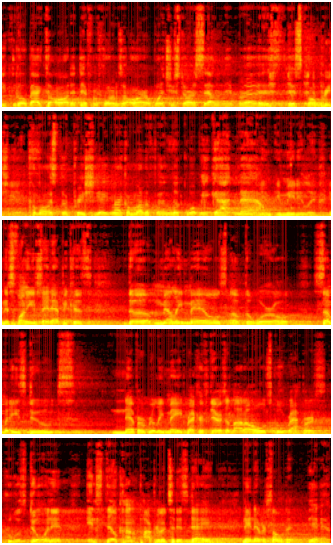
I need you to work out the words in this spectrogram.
you can go back to all the different forms of art. Once you start selling it, bro, it's, It- it's it going depreciates. Come on, it's depreciating like a motherfucker. And look what we got now. Im- immediately. And it's funny you say that because the Melle Mels of the world, some of these dudes never really made records. There's a lot of old school rappers who was doing it and still kind of popular to this day. They never sold it. Yeah,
